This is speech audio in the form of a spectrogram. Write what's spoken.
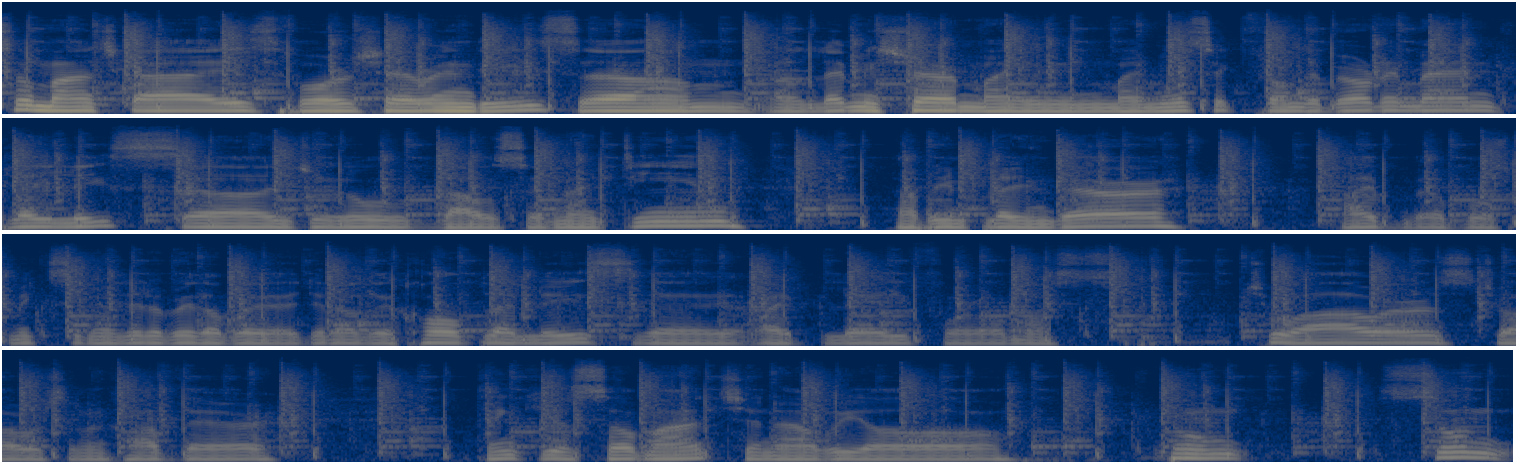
So much, guys, for sharing this. Um, uh, let me share my, my music from the Burning Man playlist uh, in 2019. I've been playing there. I was mixing a little bit of a, you know the whole playlist. Uh, I played for almost two hours, two hours and a half there. Thank you so much, and uh, we all tune soon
